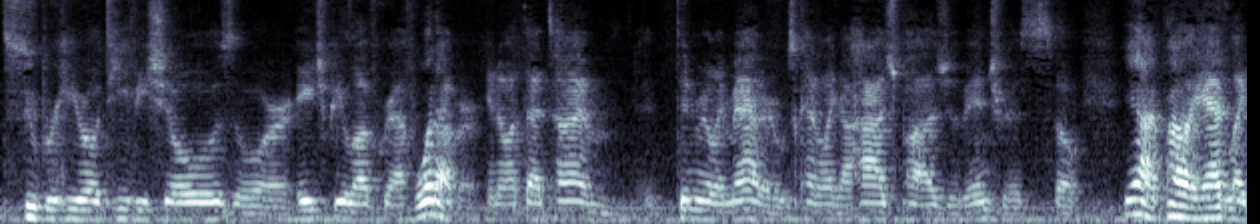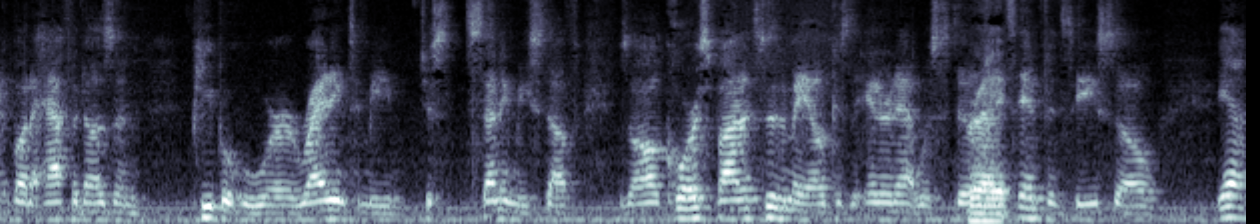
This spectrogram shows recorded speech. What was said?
superhero TV shows or H.P. Lovecraft, whatever. You know, at that time, it didn't really matter. It was kind of like a hodgepodge of interests. So, yeah, I probably had like about a half a dozen people who were writing to me, just sending me stuff. It was all correspondence through the mail because the internet was still Right. in its infancy. So, yeah,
